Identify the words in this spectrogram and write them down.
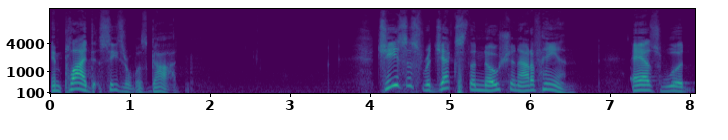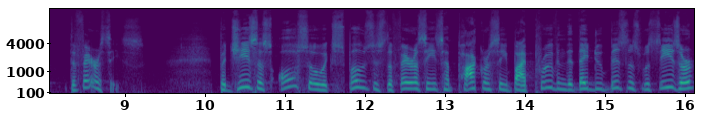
implied that Caesar was God. Jesus rejects the notion out of hand, as would the Pharisees. But Jesus also exposes the Pharisees' hypocrisy by proving that they do business with Caesar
